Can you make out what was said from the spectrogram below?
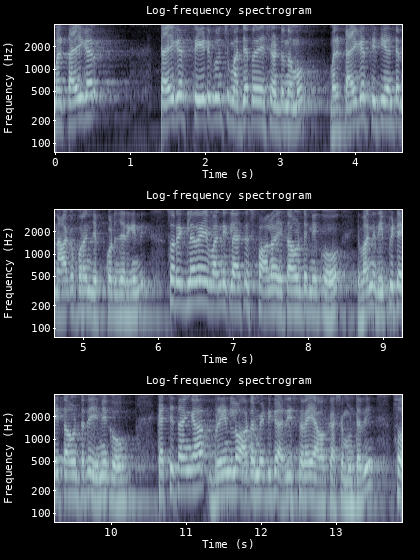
మరి టైగర్ టైగర్ స్టేట్ గురించి మధ్యప్రదేశ్ అంటున్నాము. మరి టైగర్ సిటీ అంటే నాగపురం చెప్పుకోవడం జరిగింది. సో రెగ్యులర్గా ఇవన్నీ క్లాసెస్ ఫాలో అవుతూ ఉంటే మీకు ఇవన్నీ రిపీట్ అవుతూ ఉంటుంది. మీకు ఖచ్చితంగా బ్రెయిన్లో ఆటోమేటిక్గా రిజిస్టర్ అయ్యే అవకాశం ఉంటుంది. సో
